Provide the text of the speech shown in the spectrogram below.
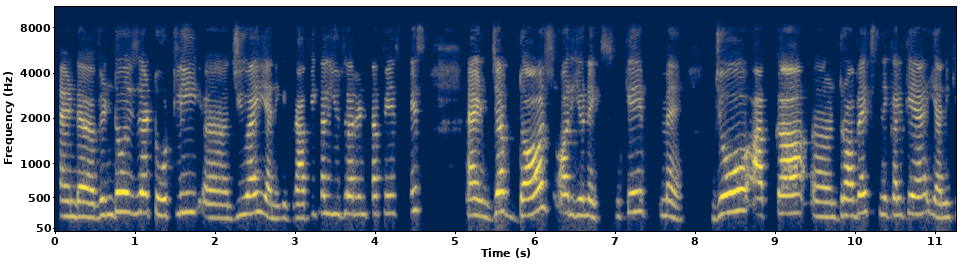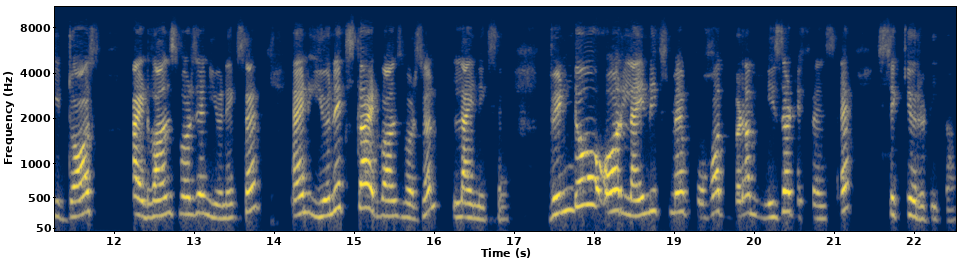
And window is a totally GUI यानी कि graphical user interface base and जब डॉस और यूनिक्स के में जो आपका ड्रॉबैक्स निकल के है यानी कि डॉस का एडवांस वर्जन यूनिक्स है एंड यूनिक्स का एडवांस वर्जन लाइनिक्स है. विंडो और लाइनिक्स में बहुत बड़ा मेजर डिफरेंस है सिक्योरिटी का.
